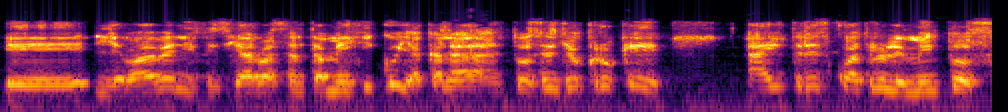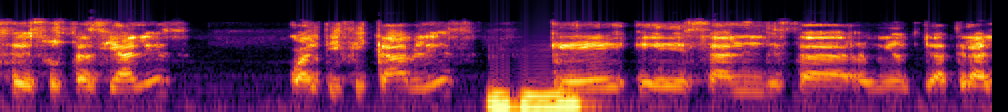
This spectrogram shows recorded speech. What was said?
le va a beneficiar bastante a México y a Canadá. Entonces yo creo que hay tres, cuatro elementos sustanciales cuantificables que eh, salen de esta reunión trilateral.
